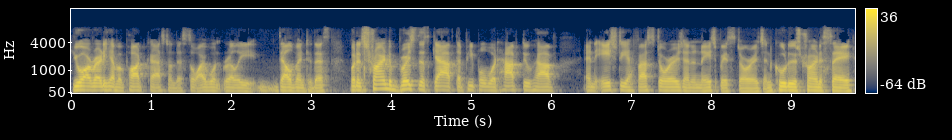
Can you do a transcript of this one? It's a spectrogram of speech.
You already have a podcast on this, so I wouldn't really delve into this. But it's trying to bridge this gap that people would have to have an HDFS storage and an HBase storage. And Kudu is trying to say,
